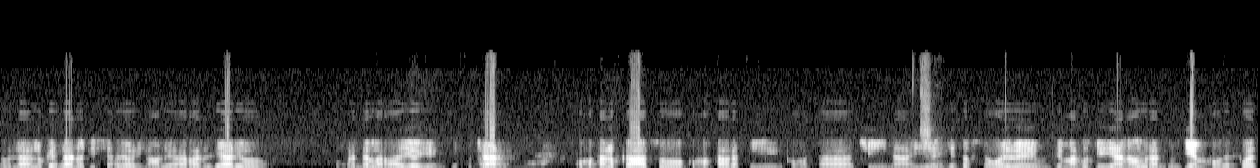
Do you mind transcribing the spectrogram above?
lo, que es la noticia de hoy, ¿no? le agarrar el diario, o prender la radio y escuchar cómo están los casos, cómo está Brasil, cómo está China, y, sí. y, esto se vuelve un tema cotidiano durante un tiempo. Después,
